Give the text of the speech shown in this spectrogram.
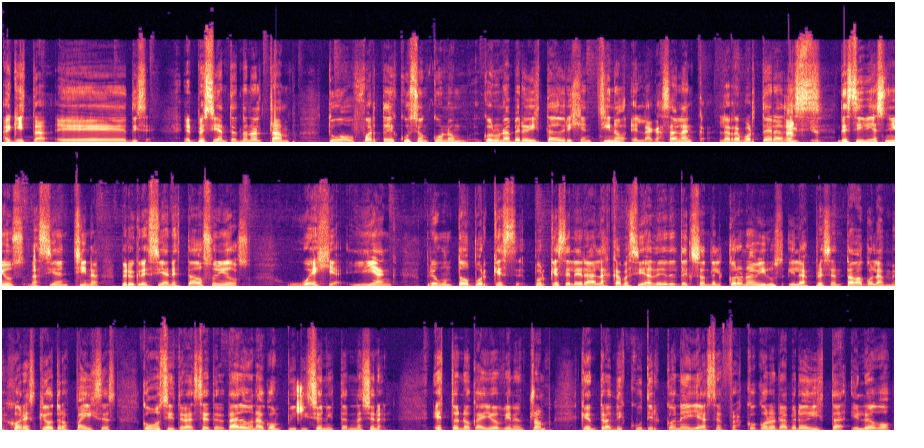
Aquí está, eh, dice. El presidente Donald Trump tuvo fuerte discusión con una, con una periodista de origen chino en la Casa Blanca. La reportera de CBS News, nacida en China, pero crecía en Estados Unidos, Wejia Yang, preguntó por qué, se- por qué aceleraba las capacidades de detección del coronavirus y las presentaba con las mejores que otros países, como si tra- se tratara de una competición internacional. Esto no cayó bien en Trump, que a discutir con ella, se enfrascó con otra periodista y luego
